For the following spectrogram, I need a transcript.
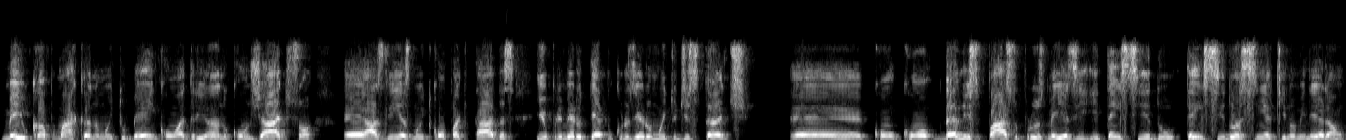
Meio-campo marcando muito bem, com o Adriano, com o Jadson, é, as linhas muito compactadas, e o primeiro tempo o Cruzeiro muito distante é, com, com, dando espaço para os meias e, e, tem sido tem sido assim aqui no Mineirão.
